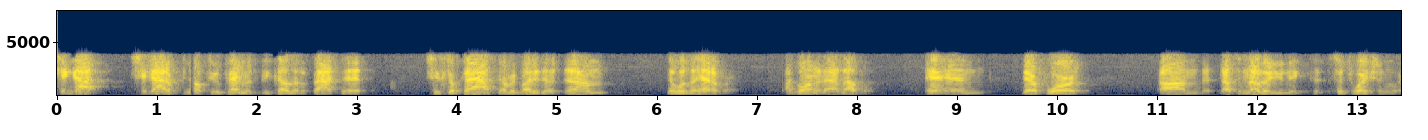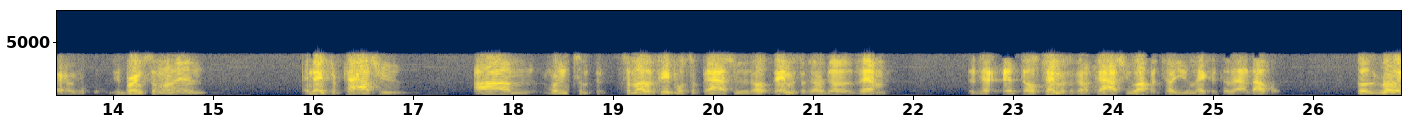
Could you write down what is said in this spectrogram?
she got she got a, you know, a few payments because of the fact that she surpassed everybody that, that um that was ahead of her by going to that level, and therefore um, that's another unique situation where you bring someone in and they surpass you. Um, when some some other people surpass you, those payments are going to go to them. Those payments are going to pass you up until you make it to that level. So it's really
